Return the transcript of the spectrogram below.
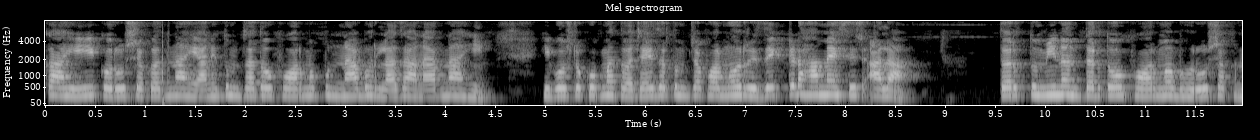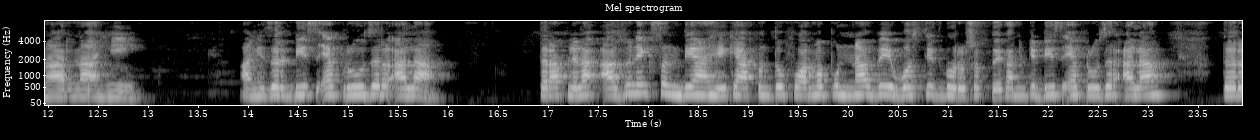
काहीही करू शकत नाही आणि तुमचा तो फॉर्म पुन्हा भरला जाणार नाही. ही गोष्ट खूप महत्त्वाची आहे. जर तुमच्या फॉर्मवर रिजेक्टेड हा मेसेज आला तर तुम्ही नंतर तो फॉर्म भरू शकणार नाही. आणि जर डिसॲप्रूव्ह जर आला तर आपल्याला अजून एक संधी आहे की आपण तो फॉर्म पुन्हा व्यवस्थित भरू शकतोय. कारण की डिसॲप्रूव्ह जर आला तर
